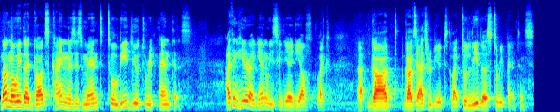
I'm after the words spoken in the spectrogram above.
not knowing that God's kindness is meant to lead you to repentance? I think here again we see the idea of like uh, God, God's attribute, like to lead us to repentance.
